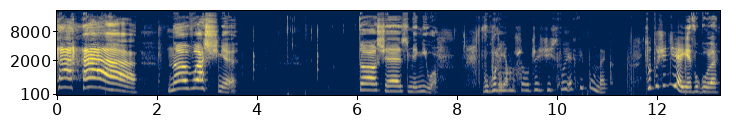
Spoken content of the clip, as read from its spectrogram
ha, ha! No właśnie. To się zmieniło. W ogóle ja muszę oczyścić swój ekwipunek. Co tu się dzieje w ogóle?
